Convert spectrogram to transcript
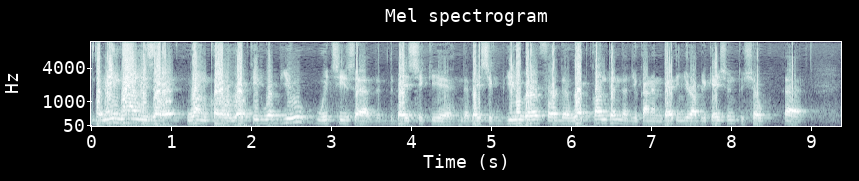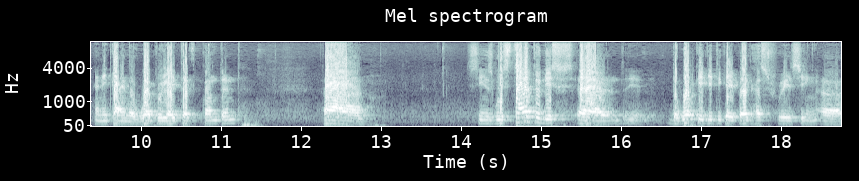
The main one is the one called WebKit WebView, which is uh, the, basic uh, the basic viewer for the web content that you can embed in your application to show uh, any kind of web-related content. Uh, since we started this, the, the WebKit GTK project has received uh,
